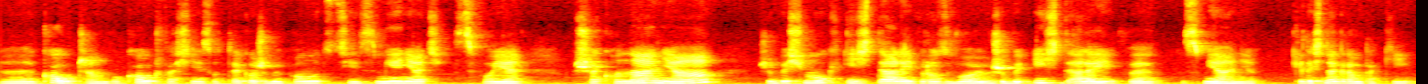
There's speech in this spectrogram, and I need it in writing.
Y, coachem, bo coach właśnie jest od tego, żeby pomóc Ci zmieniać swoje przekonania, żebyś mógł iść dalej w rozwoju, żeby iść dalej w zmianie. Kiedyś nagram taki,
